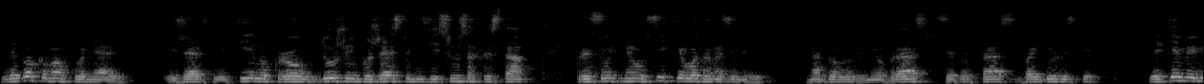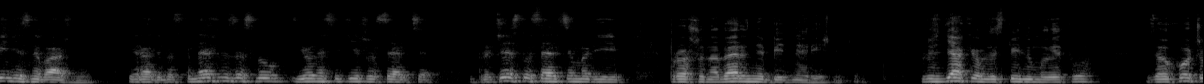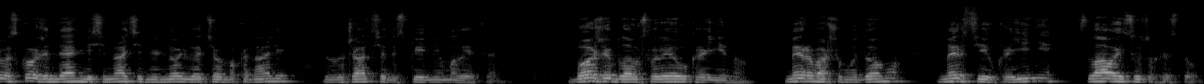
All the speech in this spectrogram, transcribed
глибоко вам вклоняюсь і жертвую тіло, кров, душу і божественність Ісуса Христа, присутнього у всіх кивотах на землі, на доложенні образ, святостас, байдужості, якими він є зневажний, і ради безконечних заслуг Його найсвятішого серця і причистого серця Марії, прошу навернення бідних грішників. Друзі, дякую вам за спільну молитву. Заохочу вас кожен день 18.00 на цьому каналі долучатися до спільної молитви. Боже, благослови Україну! Мир вашому дому, мир всій Україні, слава Ісусу Христу!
